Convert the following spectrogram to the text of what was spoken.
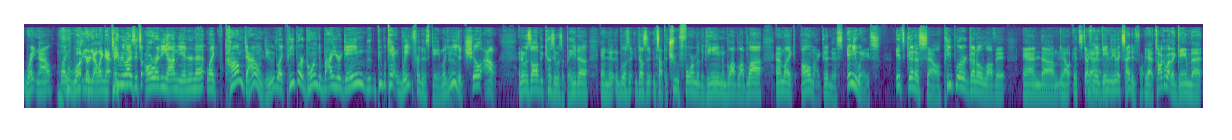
right now? Like While you're yelling at do me? you realize it's already on the internet? Like, calm down, dude. Like, people are going to buy your game. People can't wait for this game. Like, you need to chill out. And it was all because it was a beta and it wasn't. It doesn't. It's not the true form of the game and blah blah blah. And I'm like, oh my goodness. Anyways, it's gonna sell. People are gonna love it, and um, you know, it's definitely Yeah, a game to get excited for. Yeah, talk about a game that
